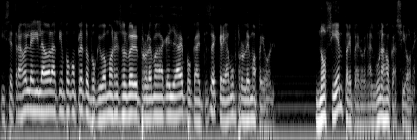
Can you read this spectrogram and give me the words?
Y se trajo el legislador a tiempo completo porque íbamos a resolver el problema de aquella época, entonces creamos un problema peor. No siempre, pero en algunas ocasiones.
